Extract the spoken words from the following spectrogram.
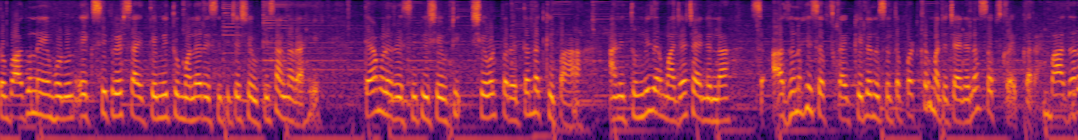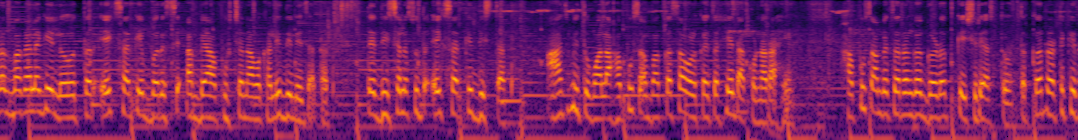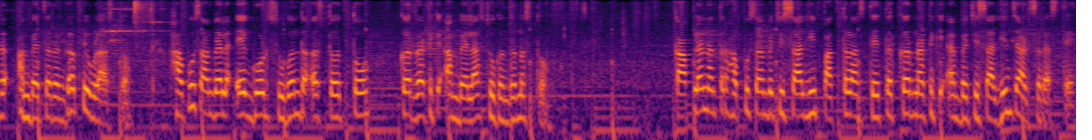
तो बाधू नये म्हणून एक सिक्रेट साहित्य मी तुम्हाला रेसिपीच्या शेवटी सांगणार आहे. त्यामुळे रेसिपी शेवटी शेवटपर्यंत नक्की पहा. आणि तुम्ही जर माझ्या चॅनलला स अजूनही सबस्क्राईब केलं नसेल तर पटकन माझ्या चॅनलला सबस्क्राईब करा. बाजारात बघायला गेलो तर एकसारखे बरेचसे आंबे हापूसच्या नावाखाली दिले जातात. ते दिसायला सुद्धा एकसारखे दिसतात. आज मी तुम्हाला हापूस आंबा कसा ओळखायचा हे दाखवणार आहे. हापूस आंब्याचा रंग गडद केशरी असतो तर कर्नाटकी र- आंब्याचा रंग पिवळा असतो. हापूस आंब्याला एक गोड सुगंध असतो तो कर्नाटकी आंब्याला सुगंध नसतो. कापल्यानंतर हापूस आंब्याची साल ही पातळ असते तर कर्नाटकी आंब्याची साल ही जाडसर असते.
